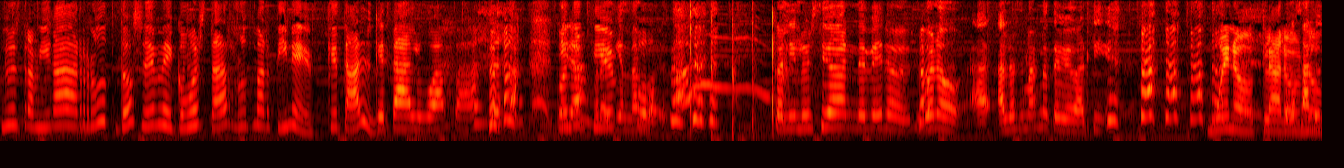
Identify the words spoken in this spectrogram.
nuestra amiga Ruth 2M. ¿Cómo estás, Ruth Martínez? ¿Qué tal? ¿Qué tal, guapa? ¿Cuánto Mira, tiempo? Con ilusión de veros. Bueno, a, a los demás no te veo a ti. Bueno, claro, no.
